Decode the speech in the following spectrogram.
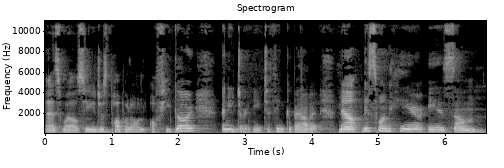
as well. So you just pop it on, off you go, and you don't need to think about it. Now, this one here is... Um,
